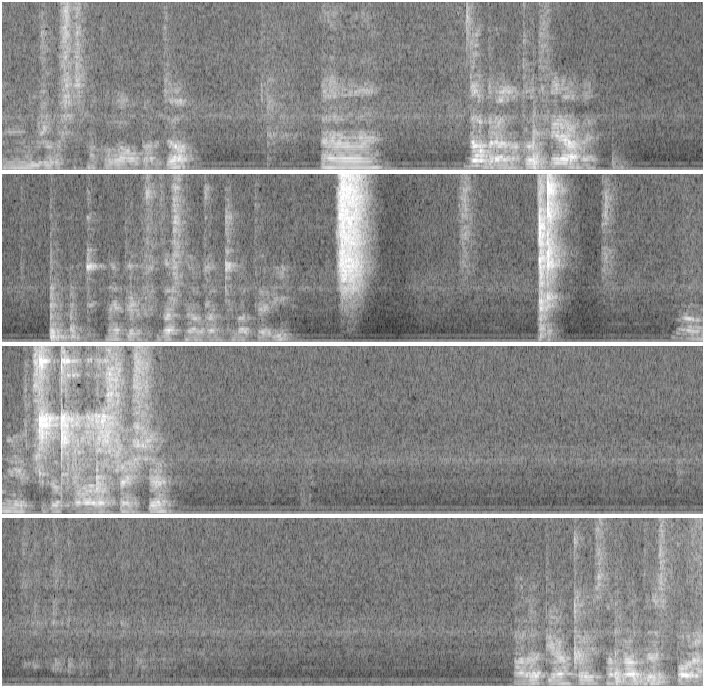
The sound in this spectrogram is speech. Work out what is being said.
ze- mi mówił, że właśnie smakowało bardzo. E, dobra, no to otwieramy. Najpierw zacznę od antymaterii. No, nie jest przygotowana na szczęście. Ale pianka jest naprawdę spora.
